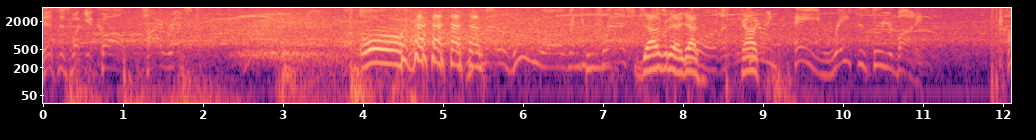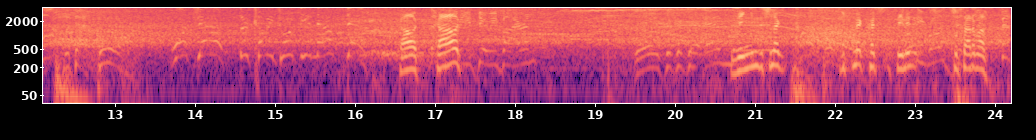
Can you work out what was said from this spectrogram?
This is what you call high risk. Oo. Crash Gel buraya, gel. Kalk. Kalk kalk. Ringin dışına gitmek kaç seni kurtarmaz.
